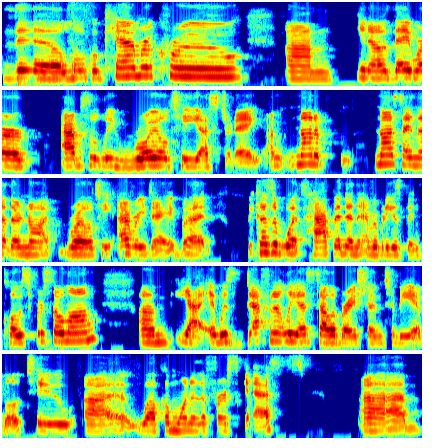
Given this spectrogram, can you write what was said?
the local camera crew, um, you know, they were absolutely royalty yesterday. I'm not a not saying that they're not royalty every day, but because of what's happened and everybody has been closed for so long, um, yeah, it was definitely a celebration to be able to uh, welcome one of the first guests. Um,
